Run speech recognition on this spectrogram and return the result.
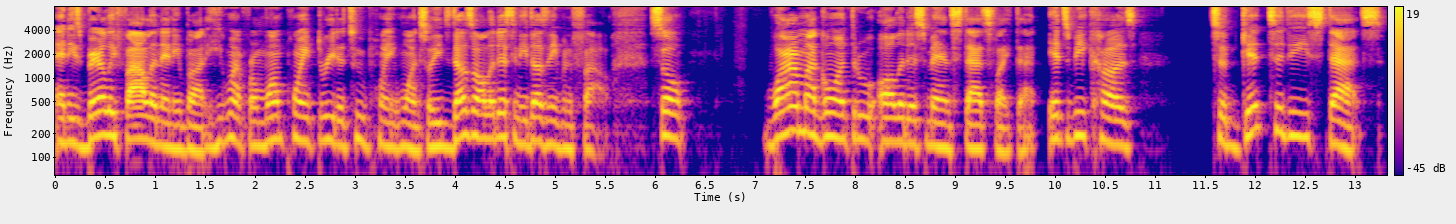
And he's barely fouling anybody. He went from 1.3 to 2.1. So he does all of this and he doesn't even foul. So why am I going through all of this man's stats like that? It's because to get to these stats,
